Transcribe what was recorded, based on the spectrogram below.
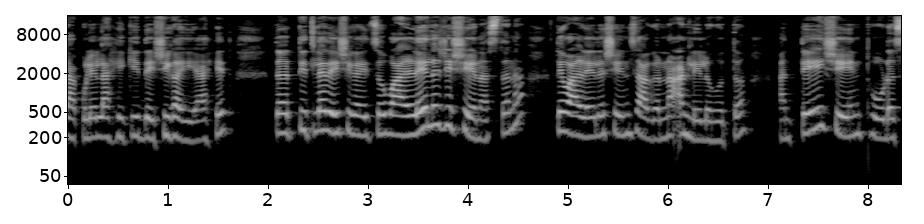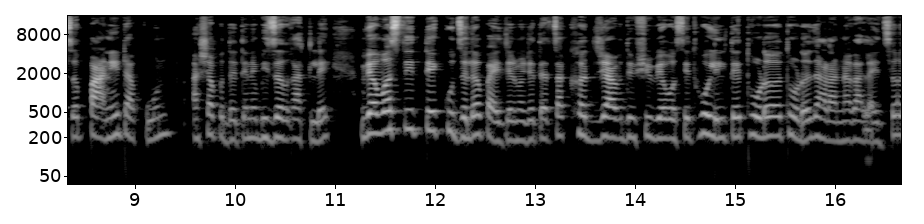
दाखवलेलं आहे की देशी गाई आहेत. तर तिथल्या देशी गाईचं वाळलेलं जे शेण असतं ना ते वाळलेलं शेण सागरनं आणलेलं होतं. आणि ते शेण थोडंसं पाणी टाकून अशा पद्धतीने भिजत घातले. व्यवस्थित ते कुजलं पाहिजे. म्हणजे त्याचा खत ज्या दिवशी व्यवस्थित होईल ते थोडं थोडं झाडांना घालायचं.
